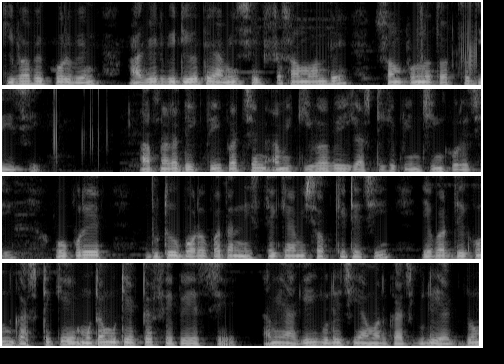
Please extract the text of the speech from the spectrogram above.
কীভাবে করবেন, আগের ভিডিওতে আমি সেটা সম্বন্ধে সম্পূর্ণ তথ্য দিয়েছি। আপনারা দেখতেই পাচ্ছেন আমি কীভাবে এই গাছটিকে পিঞ্চিং করেছি। ওপরে দুটো বড় পাতার নিচ থেকে আমি সব কেটেছি। এবার দেখুন, গাছটিকে মোটামুটি একটা শেপে এসছে। আমি আগেই বলেছি আমার গাছগুলি একদম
